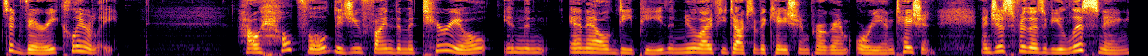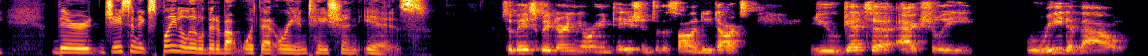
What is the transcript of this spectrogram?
said very clearly. How helpful did you find the material in the NLDP, the New Life Detoxification Program orientation? And just for those of you listening, there, Jason, explain a little bit about what that orientation is. So basically, during the orientation to the sauna detox, you get to actually read about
